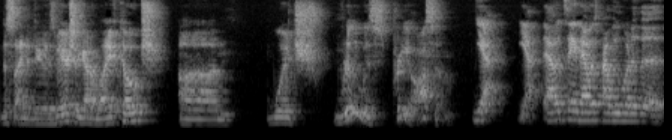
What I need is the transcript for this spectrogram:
decided to do is we actually got a life coach, um, which really was pretty awesome. Yeah, yeah, I would say that was probably one of the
